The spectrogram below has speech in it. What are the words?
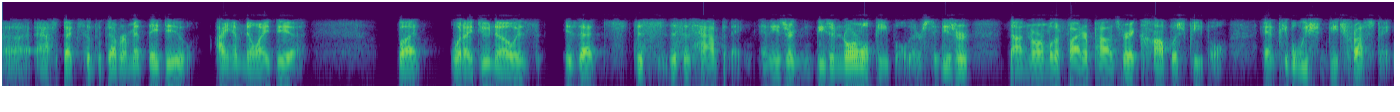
uh, aspects of the government they do. I have no idea. But what I do know is is that this this is happening, and these are these are normal people. They're these are not normal. They're fighter pilots, very accomplished people, and people we should be trusting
